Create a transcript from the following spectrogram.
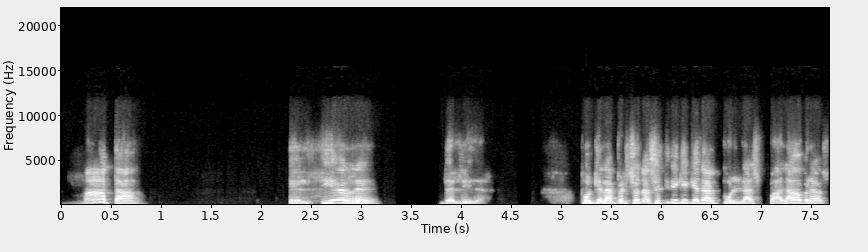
mata el cierre del líder. Porque la persona se tiene que quedar con las palabras,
